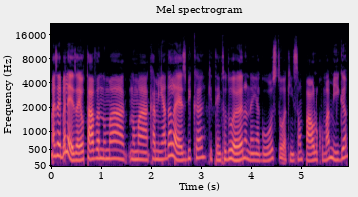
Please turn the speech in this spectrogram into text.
Mas aí, beleza. Aí eu tava numa, numa caminhada lésbica, que tem todo ano, né, em agosto, aqui em São Paulo, com uma amiga.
